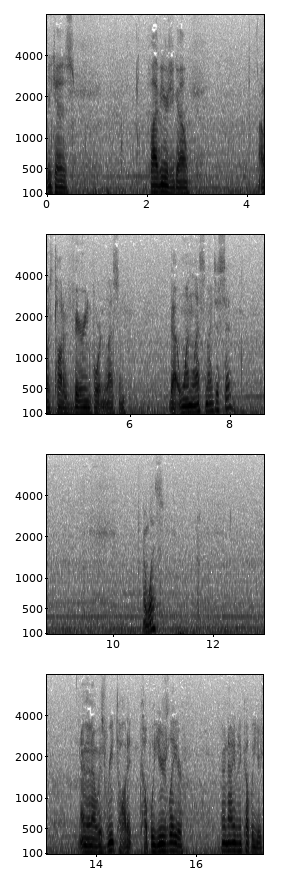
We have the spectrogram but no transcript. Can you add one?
because five years ago, I was taught a very important lesson. That one lesson I just said. I was. And then I was retaught it a couple years later. Or not even a couple years,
